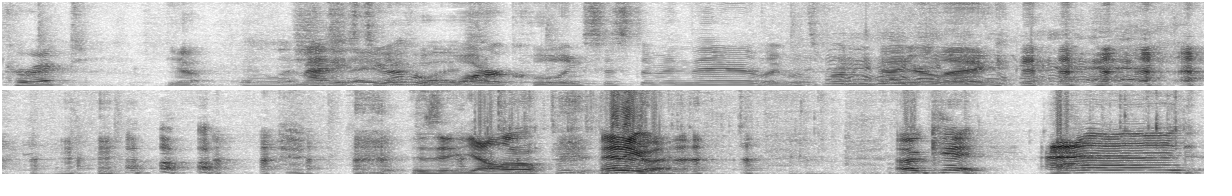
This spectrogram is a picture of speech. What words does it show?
Correct? Yep. Unless you say do you have a otherwise. water cooling system in there? Like, what's running down your leg? Is it yellow? anyway. Okay. And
